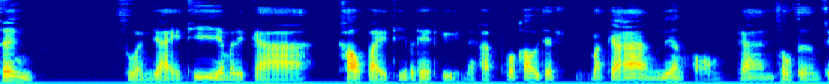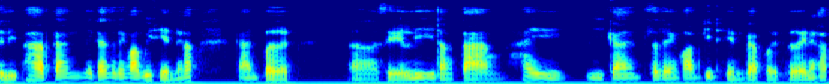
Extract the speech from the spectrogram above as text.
ซึ่งส่วนใหญ่ที่อเมริกาเข้าไปที่ประเทศอื่นนะครับ พวกเขาจะมักจะอ้างเรื่องของการส่งเสริมเสรีภาพการในการแสดงความคิดเห็นนะครับ การเปิดเสรีต่างๆ ให้มีการแสดงความคิดเห็นแบบเปิดเผยนะครับ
